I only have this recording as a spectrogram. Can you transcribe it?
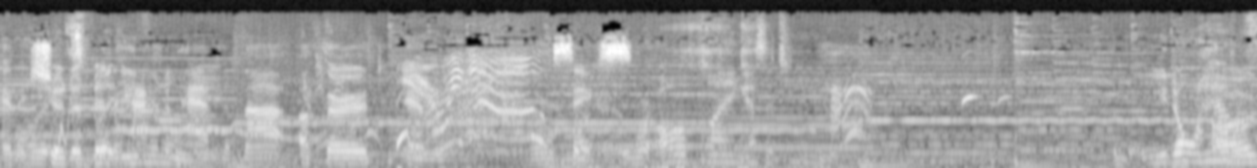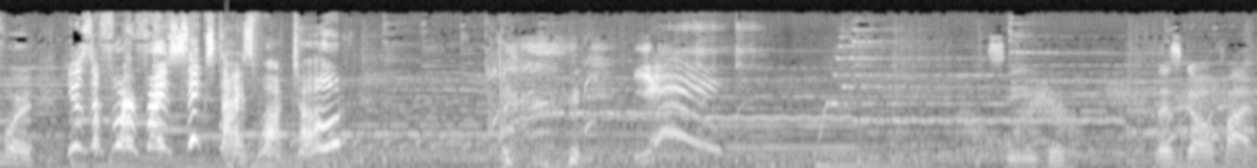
And Well, it should have been half and half and not a third and We're- Six. We're all playing as a team. You don't have Oh. a four. Use the four, five, six dice block, Toad. Yay! See. Let's go, five.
